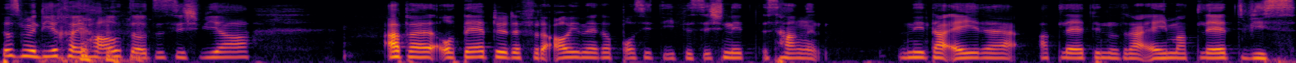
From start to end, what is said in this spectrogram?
dass wir die können halten können. Das ist wie ja, eben auch der durch für alle mega positiv. Es ist nicht, es hängt nicht an einer Athletin oder an einem Athlet, wie es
